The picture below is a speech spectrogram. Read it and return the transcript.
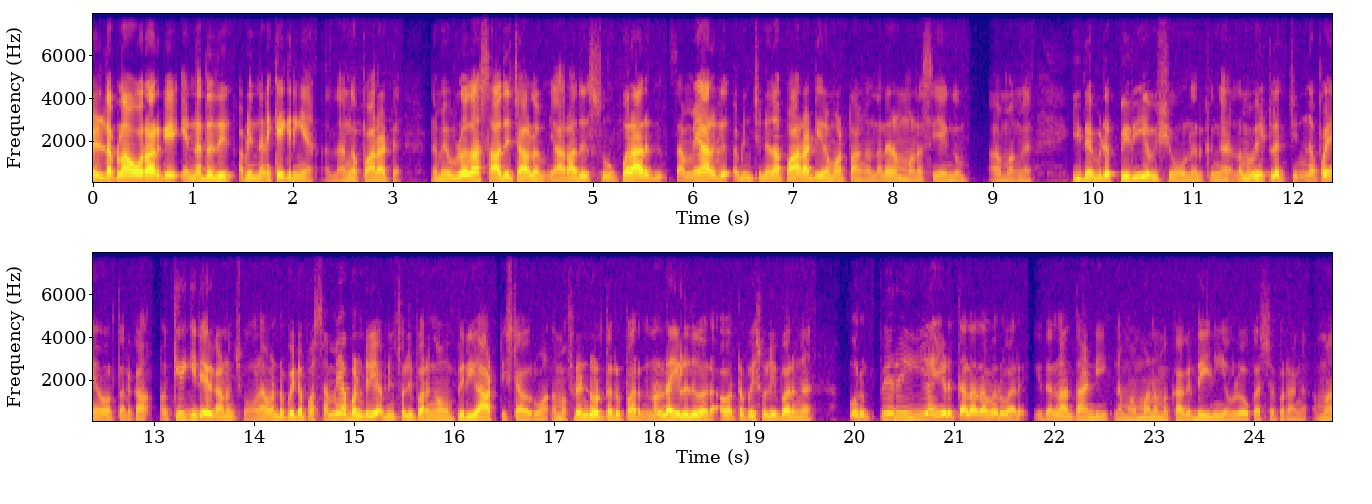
பில்டப்லாம் ஓவராக இருக்கு என்னது அப்படின்னு தானே கேட்குறீங்க அதுதாங்க பாராட்டு. நம்ம எவ்வளோ தான் சாதித்தாலும் யாராவது சூப்பராக இருக்குது செம்மையாக இருக்குது அப்படின்னு சின்னதாக பாராட்டிட மாட்டாங்க. தானே நம்ம மனசு ஏங்கும். ஆமாங்க. இதை விட பெரிய விஷயம் ஒன்று இருக்குங்க. நம்ம வீட்டில் சின்ன பையன் ஒருத்தன் இருக்கான். அவன் கிரிக்கிட்டே இருக்கான்னு வச்சுக்கோங்களேன். அவன்கிட்ட போயிட்டப்பா செம்மையாக பண்ணுறி அப்படின்னு சொல்லி பாருங்க. அவன் பெரிய ஆர்டிஸ்ட்டாக வருவான். நம்ம ஃப்ரெண்ட் ஒருத்தர் இருப்பார். நல்லா எழுதுவார். அவர்கிட்ட போய் சொல்லி பாருங்கள் ஒரு பெரிய எழுத்தாளராக வருவார். இதெல்லாம் தாண்டி நம்ம அம்மா நமக்காக டெய்லியும் எவ்வளோ கஷ்டப்படுறாங்க. அம்மா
